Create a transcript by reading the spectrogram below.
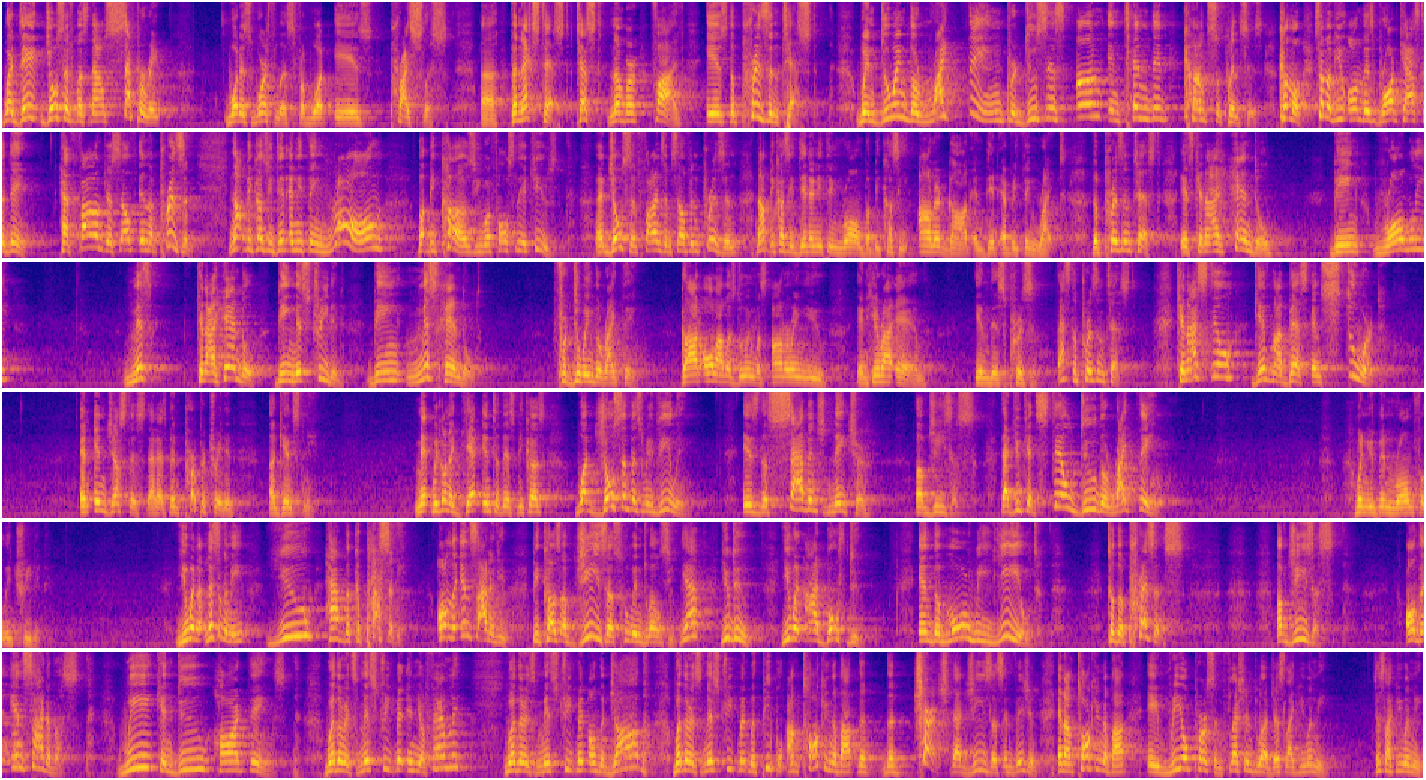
where Joseph must now separate what is worthless from what is priceless. Uh, the next test, test number five, is the prison test. When doing the right thing produces unintended consequences. Come on, some of you on this broadcast today have found yourself in a prison not because you did anything wrong, but because you were falsely accused. And Joseph finds himself in prison not because he did anything wrong, but because he honored God and did everything right. The prison test is can I handle being wrongly mis can I handle being mistreated, being mishandled for doing the right thing? God, all I was doing was honoring you, and here I am in this prison. That's the prison test. Can I still give my best and steward an injustice that has been perpetrated against me? We're going to get into this because what Joseph is revealing is the savage nature of Jesus. That you can still do the right thing when you've been wrongfully treated. You and listen to me, you have the capacity on the inside of you because of Jesus who indwells you. Yeah, you do. You and I both do. And the more we yield to the presence of Jesus on the inside of us, we can do hard things. Whether it's mistreatment in your family, whether it's mistreatment on the job, whether it's mistreatment with people. I'm talking about the, the church that Jesus envisioned. And I'm talking about a real person, flesh and blood, just like you and me. Just like you and me.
